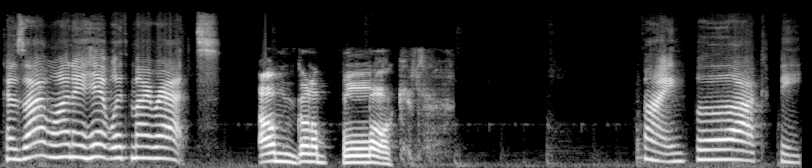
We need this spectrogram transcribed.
because I want to hit with my rats. I'm gonna block it. Fine, block me.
